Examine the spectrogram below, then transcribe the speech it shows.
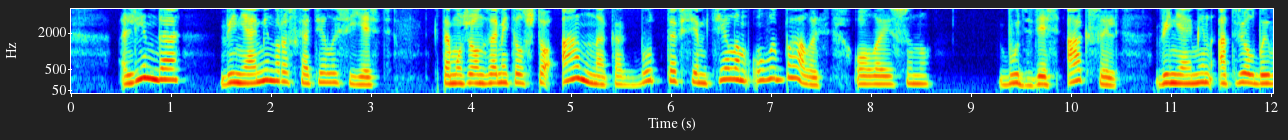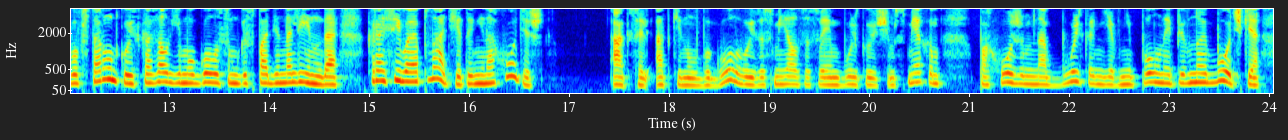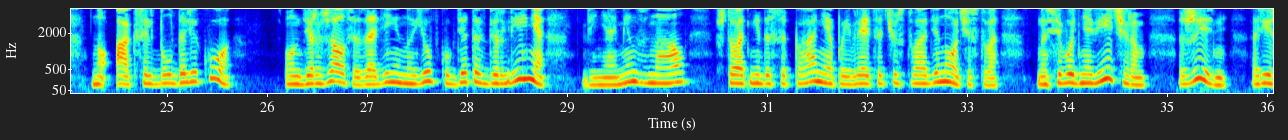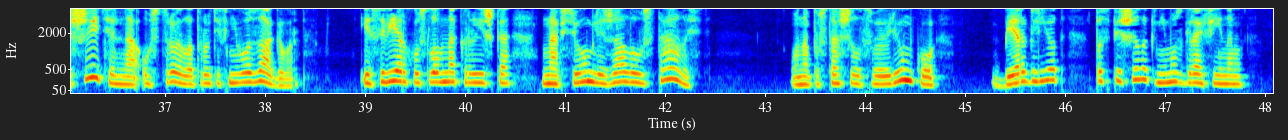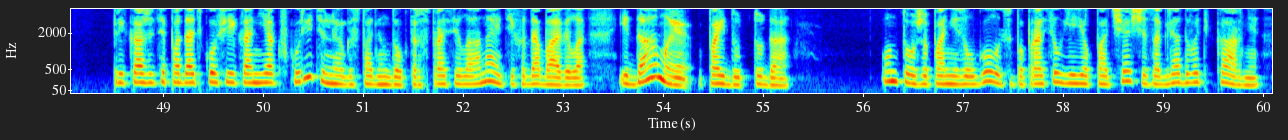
Линда Вениамину расхотелось есть. К тому же он заметил, что Анна как будто всем телом улыбалась Олэйсону. «Будь здесь Аксель», Вениамин отвел бы его в сторонку и сказал ему голосом господина Линда, «Красивое платье ты не находишь?» Аксель откинул бы голову и засмеялся своим булькающим смехом, похожим на бульканье в неполной пивной бочке. Но Аксель был далеко — он держался за Динину юбку где-то в Берлине. Вениамин знал, что от недосыпания появляется чувство одиночества, но сегодня вечером жизнь решительно устроила против него заговор. И сверху, словно крышка, на всем лежала усталость. Он опустошил свою рюмку. Бергльот поспешила к нему с графином. «Прикажете подать кофе и коньяк в курительную, господин доктор?» — спросила она и тихо добавила. «И дамы пойдут туда». Он тоже понизил голос и попросил ее почаще заглядывать к Карне.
